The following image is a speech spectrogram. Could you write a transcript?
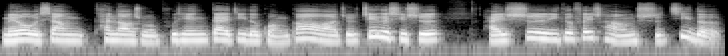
没有像看到什么铺天盖地的广告啊，就这个其实还是一个非常实际的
